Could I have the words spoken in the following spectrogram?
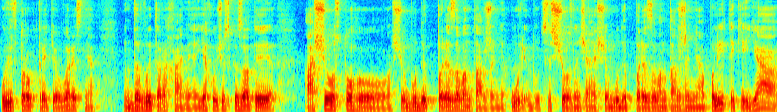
у вівторок, 3 вересня, Давид Арахамія. Я хочу сказати. А що з того, що буде перезавантаження уряду? Це що означає, що буде перезавантаження політики? Я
